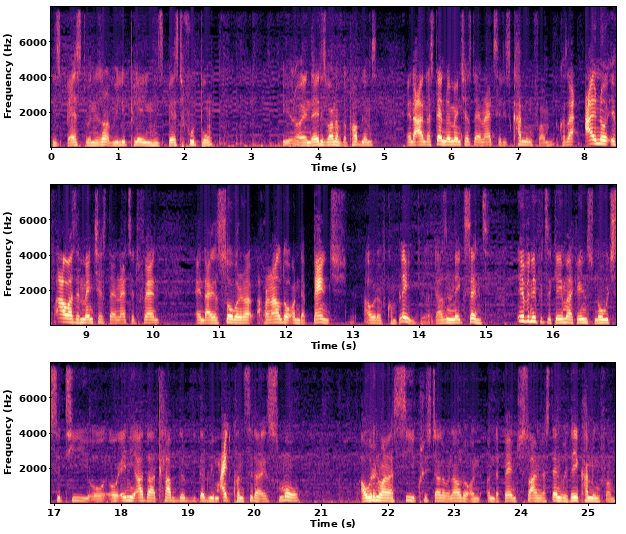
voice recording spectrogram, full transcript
his best, when he's not really playing his best football. You know, and that is one of the problems. And I understand where Manchester United is coming from because I, I know if I was a Manchester United fan and I saw Ronaldo on the bench, I would have complained. You know, it doesn't make sense. Even if it's a game against Norwich City or, or any other club that, that we might consider as small, I wouldn't want to see Cristiano Ronaldo on, on the bench. So I understand where they're coming from.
